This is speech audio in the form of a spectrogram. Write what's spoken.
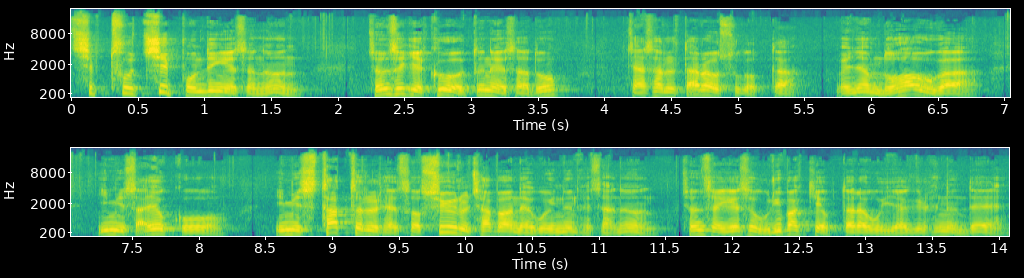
칩투칩 본딩에서는 전 세계 그 어떤 회사도 자사를 따라올 수가 없다. 왜냐하면 노하우가 이미 쌓였고 이미 스타트를 해서 수율을 잡아내고 있는 회사는 전 세계에서 우리밖에 없다라고 이야기를 했는데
